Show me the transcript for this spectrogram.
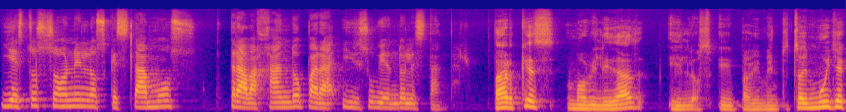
y estos son en los que estamos trabajando para ir subiendo el estándar. Parques, movilidad y los y pavimentos. Entonces hay muy,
